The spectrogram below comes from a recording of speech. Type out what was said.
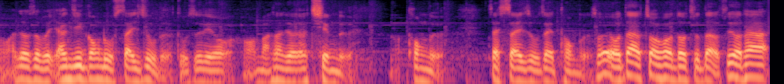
啊，就什么阳金公路塞住了，土石流，哦，马上就要清了，通了。再塞住再通了，所以我大状况都知道。只有他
